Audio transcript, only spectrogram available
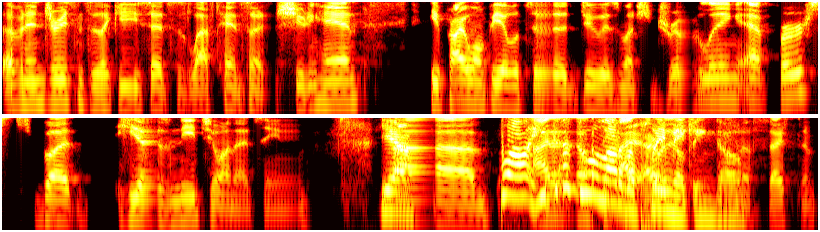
of an injury since, like you said, it's his left hand, it's not his shooting hand. He probably won't be able to do as much dribbling at first, but he doesn't need to on that team. Yeah. Um, well, he I does don't do a lot of think- the I- I really playmaking, though. affect him.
